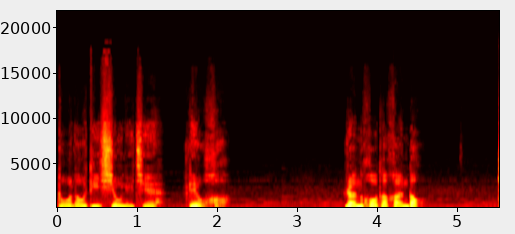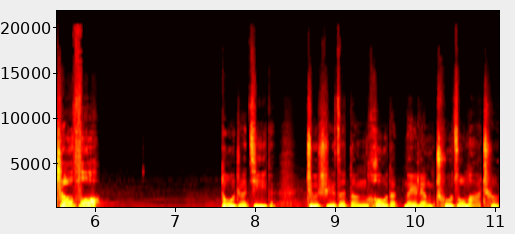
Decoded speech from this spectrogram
多楼地修女街六号。”然后他喊道：“车夫。”读者记得，这时在等候的那辆出租马车。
